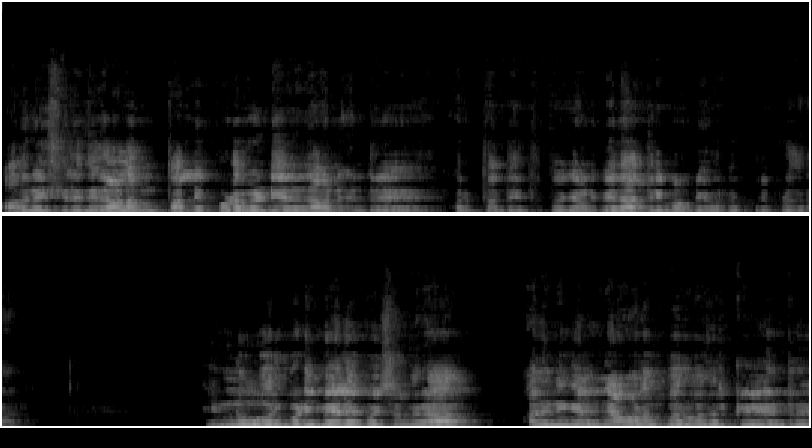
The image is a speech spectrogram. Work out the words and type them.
அதனை சிறிது காலம் தள்ளி போட வேண்டியதுதான் என்று அருட்தந்தை தத்துவஞானி வேதாத்திரி மாமுடி அவர்கள் குறிப்பிடுகிறார். இன்னும் ஒரு படி மேலே போய் சொல்கிறார் அது நீங்கள் ஞானம் பெறுவதற்கு என்று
